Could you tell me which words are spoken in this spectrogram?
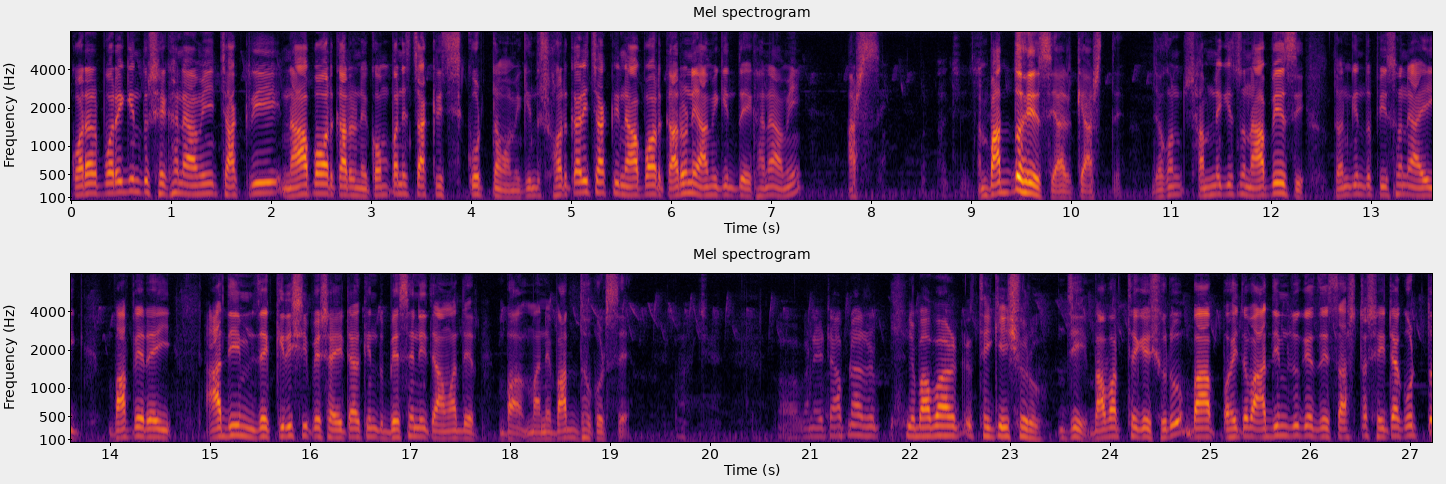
করার পরে কিন্তু সেখানে আমি চাকরি না পাওয়ার কারণে কোম্পানির চাকরি করতাম আমি কিন্তু সরকারি চাকরি না পাওয়ার কারণে আমি কিন্তু এখানে আমি আসছি। আমি বাধ্য হয়েছি আর কি আসতে। যখন সামনে কিছু না পেয়েছি তখন কিন্তু পিছনে এই বাপের এই আদিম যে কৃষি পেশা এটা কিন্তু বেছে নিতে আমাদের বা- মানে বাধ্য করছে। মানে এটা আপনার বাবার থেকেই শুরু। জি, বাবার থেকে শুরু। বা হয়তো আদিম যুগে যে চাষটা সেইটা করতো,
